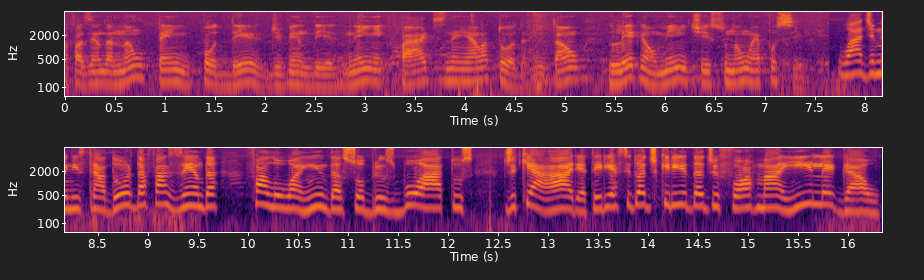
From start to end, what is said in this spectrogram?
A fazenda não tem poder de vender nem partes, nem ela toda. Então, legalmente, isso não é possível. O administrador da fazenda falou ainda sobre os boatos de que a área teria sido adquirida de forma ilegal.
